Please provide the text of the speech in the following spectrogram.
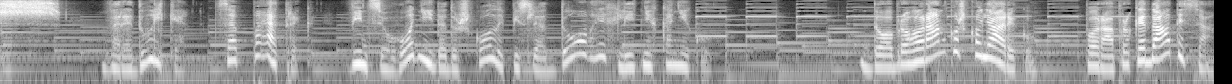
Тш, Вередульки, це Петрик. Він сьогодні йде до школи після довгих літніх канікул. Доброго ранку, школярику! Пора прокидатися.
